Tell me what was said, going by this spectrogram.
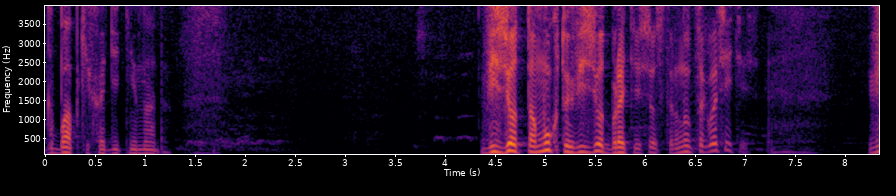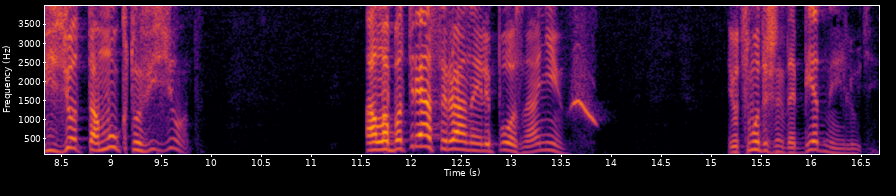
к бабке ходить не надо. Везет тому, кто везет, братья и сестры. Ну, согласитесь везет тому, кто везет. А лоботрясы рано или поздно, они... И вот смотришь иногда бедные люди,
